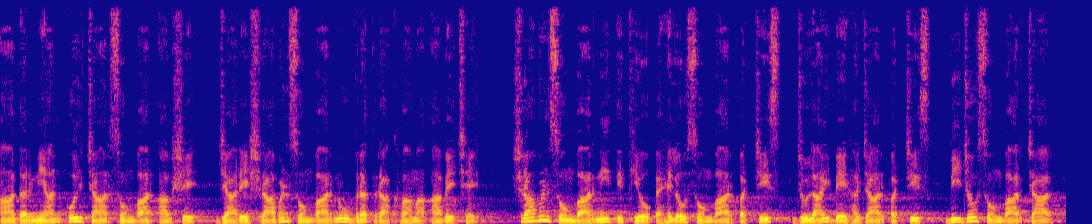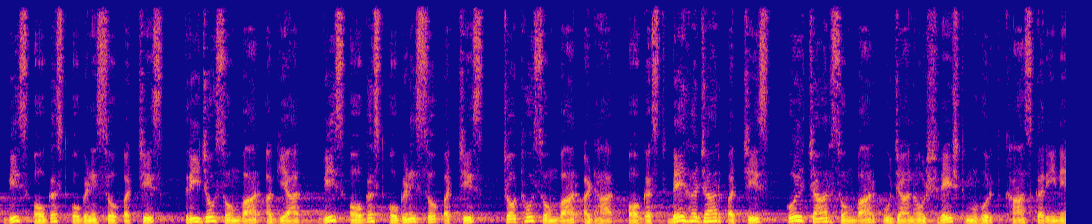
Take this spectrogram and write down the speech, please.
આ દરમિયાન કુલ ચાર સોમવાર આવશે, જ્યારે શ્રાવણ સોમવારનું વ્રત રાખવામાં આવે છે. શ્રાવણ સોમવારની તિથિઓ પહેલો સોમવાર પચીસ, જુલાઈ બે હજાર પચીસ, બીજો સોમવાર ચાર, વીસ ઓગસ્ટ ઓગણીસો પચીસ, ત્રીજો સોમવાર અગિયાર, વીસ ઓગસ્ટ ઓગણીસો પચીસ, ચોથો સોમવાર અઢાર, ઓગસ્ટ બે હજાર પચીસ કુલ ચાર સોમવાર પૂજાનો શ્રેષ્ઠ મુહૂર્ત ખાસ કરીને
